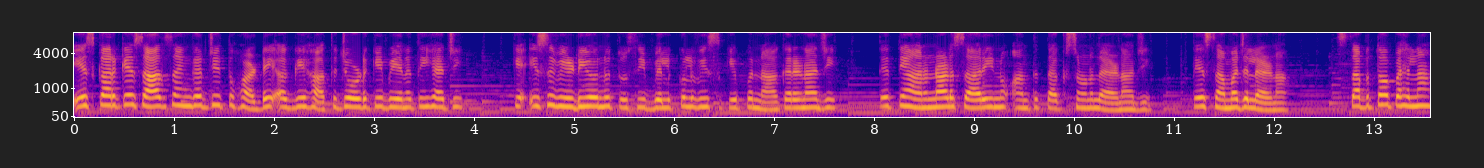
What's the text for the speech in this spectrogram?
ਇਸ ਕਰਕੇ ਸਾਧ ਸੰਗਤ ਜੀ, ਤੁਹਾਡੇ ਅੱਗੇ ਹੱਥ ਜੋੜ ਕੇ ਬੇਨਤੀ ਹੈ ਜੀ ਕਿ ਇਸ ਵੀਡੀਓ ਨੂੰ ਤੁਸੀਂ ਬਿਲਕੁਲ ਵੀ ਸਕਿਪ ਨਾ ਕਰਨਾ ਜੀ ਤੇ ਧਿਆਨ ਨਾਲ ਸਾਰੀ ਨੂੰ ਅੰਤ ਤੱਕ ਸੁਣ ਲੈਣਾ ਜੀ ਤੇ ਸਮਝ ਲੈਣਾ। ਸਭ ਤੋਂ ਪਹਿਲਾਂ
